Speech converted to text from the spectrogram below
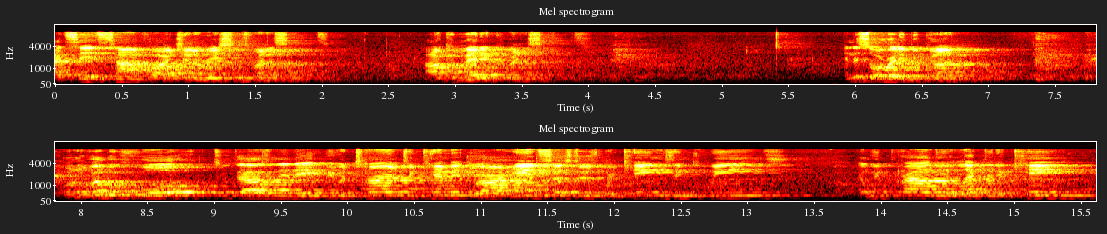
I'd say it's time for our generation's renaissance, our Kemetic renaissance. And it's already begun. On November 4th, 2008, we returned to Kemet where our ancestors were kings and queens, and we proudly elected a king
